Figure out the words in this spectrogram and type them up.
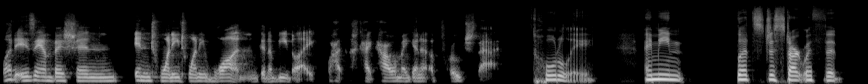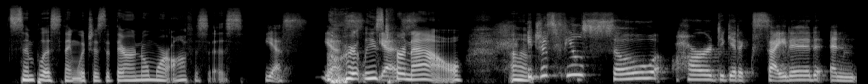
what is ambition in 2021 going to be like? How, like, how am I going to approach that? Totally. I mean, let's just start with the simplest thing, which is that there are no more offices, Yes. Yes. or at least for now. Um, It just feels so hard to get excited and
